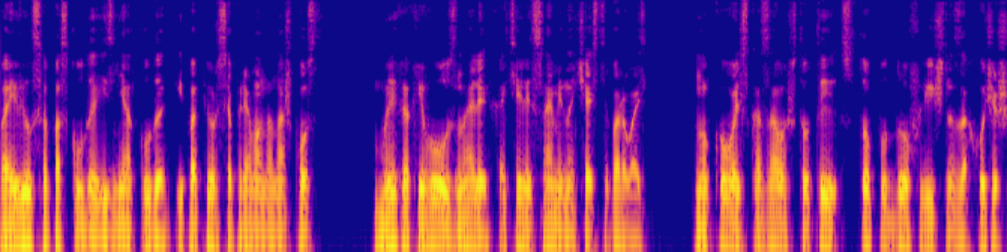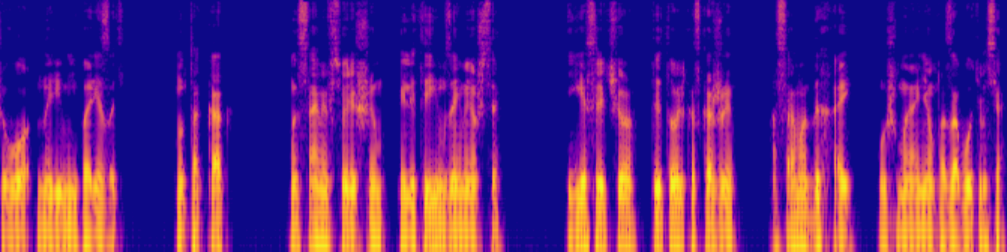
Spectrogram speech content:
Появился паскуда из ниоткуда и поперся прямо на наш пост. Мы, как его узнали, хотели сами на части порвать. Но Коваль сказал, что ты сто пудов лично захочешь его на ремни порезать. Ну так как? Мы сами все решим, или ты им займешься? Если что, ты только скажи, а сам отдыхай, уж мы о нем позаботимся.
